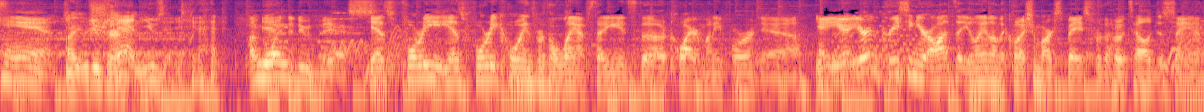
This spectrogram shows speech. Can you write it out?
can't. Are you, You sure? can use it. I'm Yeah. going to do this. He has 40. He has 40 coins worth of lamps that he needs to acquire money for. Yeah. Yeah, you're, you're increasing your odds that you land on the question mark space for the hotel. Just saying.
